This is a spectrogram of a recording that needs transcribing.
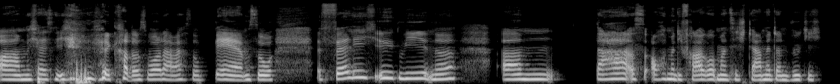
Ähm, ich weiß nicht, mir fällt gerade das Wort einfach so bam, so völlig irgendwie, ne? Ähm, da ist auch immer die Frage, ob man sich damit dann wirklich,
